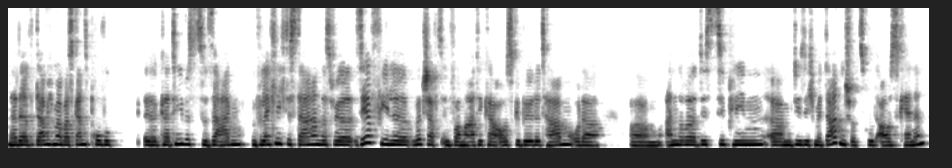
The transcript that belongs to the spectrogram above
Na, da darf ich mal was ganz Provokatives zu sagen. Und vielleicht liegt es daran, dass wir sehr viele Wirtschaftsinformatiker ausgebildet haben oder ähm, andere Disziplinen, ähm, die sich mit Datenschutz gut auskennen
